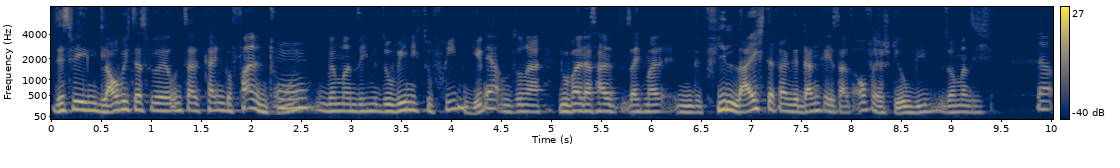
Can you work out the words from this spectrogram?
deswegen glaube ich, dass wir uns halt keinen Gefallen tun, mhm. wenn man sich mit so wenig zufrieden gibt. Ja. Und so einer, nur weil das halt, sag ich mal, ein viel leichterer Gedanke ist als Auferstehung. Wie soll man sich ja.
